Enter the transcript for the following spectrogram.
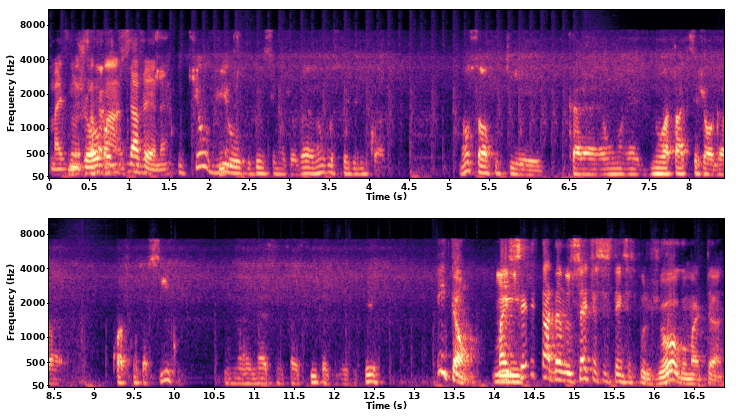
Mas no jogo fase. precisa ver, né? O que eu vi o, Ben Simmons jogar, eu não gostei dele em quadro. Não só porque, cara, é um- é- no ataque você joga 4 contra 5, e no arremesso não faz fica, do jeito que Então, mas E- se ele tá dando sete assistências por jogo, Martã,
